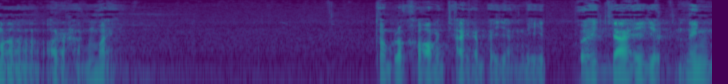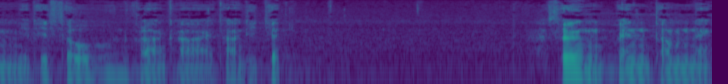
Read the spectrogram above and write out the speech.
มาอรหังใหม่ ต้องประคองใจกันไปอย่างนี้ เพื่อให้ใจหยุดนิ่งอยู่ที่ศูนย์กลางกายฐานที่เจ็ดซึ่งเป็นตำแหน่ง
